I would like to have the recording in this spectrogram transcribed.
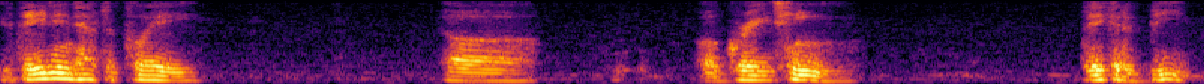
if they didn't have to play uh, a great team, they could have beat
